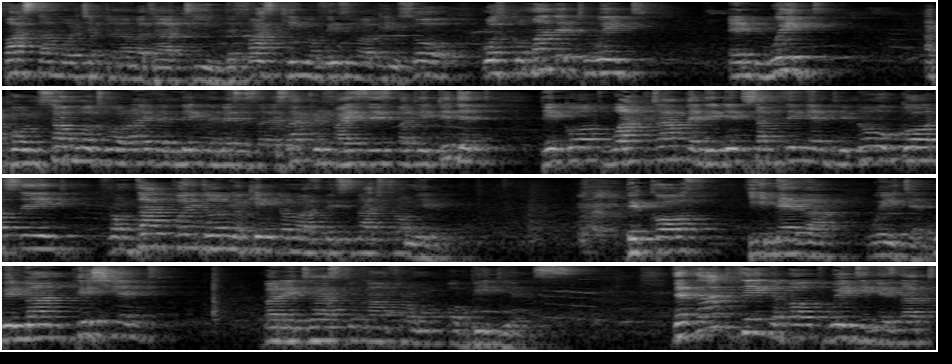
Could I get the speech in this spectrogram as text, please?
1 Samuel chapter number 13, the first king of Israel, King Saul, was commanded to wait and wait upon Samuel to arrive and make the necessary sacrifices, but he didn't. He got worked up and he did something, and you know, God said, from that point on, your kingdom has been snatched from you. Because he never waited. We learn patient, but it has to come from obedience. The third thing about waiting is that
